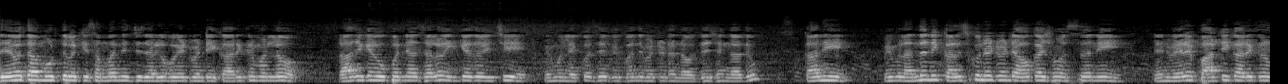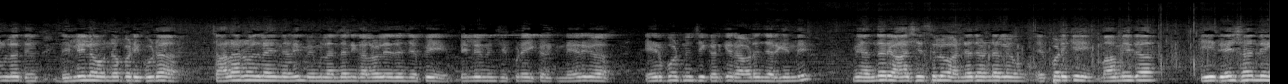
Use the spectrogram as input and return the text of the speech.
దేవతామూర్తులకి సంబంధించి జరగబోయేటువంటి ఈ కార్యక్రమంలో రాజకీయ ఉపన్యాసాలు ఇంకేదో ఇచ్చి మిమ్మల్ని ఎక్కువసేపు ఇబ్బంది పెట్టడం నా ఉద్దేశం కాదు. కానీ మిమ్మల్ని అందరినీ కలుసుకునేటువంటి అవకాశం వస్తుందని నేను వేరే పార్టీ కార్యక్రమంలో ఢిల్లీలో ఉన్నప్పటికీ కూడా చాలా రోజులైందని మిమ్మల్ని అందరినీ కలవలేదని చెప్పి ఢిల్లీ నుంచి ఇప్పుడే ఇక్కడికి నేరుగా ఎయిర్పోర్ట్ నుంచి ఇక్కడికి రావడం జరిగింది. మీ అందరి ఆశీస్సులు అండదండలు ఎప్పటికీ మా మీద ఈ దేశాన్ని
